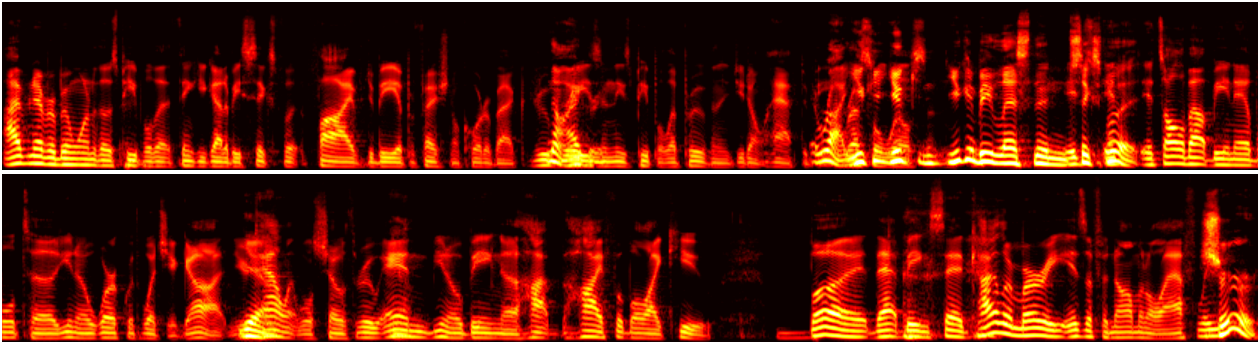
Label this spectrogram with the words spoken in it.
I've never been one of those people that think you got to be six foot five to be a professional quarterback. Drew No, Brees and these people have proven that you don't have to be. Right, you Russell can you Wilson. can you can be less than It's- six it- foot. it's all about being able to you know work with what you got. Your Yeah. talent will show through, and you know being a high, high football IQ. But that being said, Kyler Murray is a phenomenal athlete. Sure.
